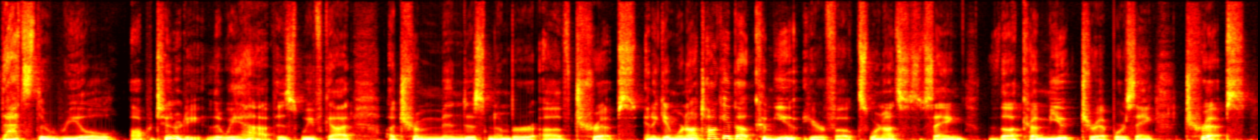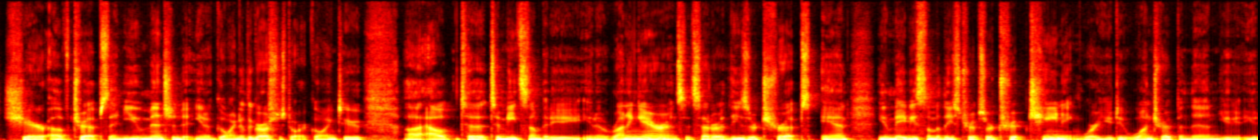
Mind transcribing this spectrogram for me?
that's the real opportunity that we have is we've got a tremendous number of trips, and again, we're not talking about commute here, folks. We're not saying the commute trip. We're saying trips share of trips. And you mentioned it, you know, going to the grocery store, going to uh, out to, to meet somebody, you know, running errands, etc. These are trips. And, you know, maybe some of these trips are trip chaining where you do one trip and then you, you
